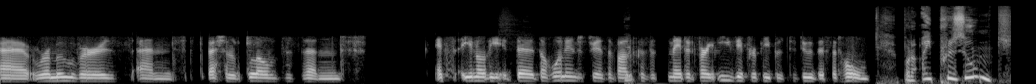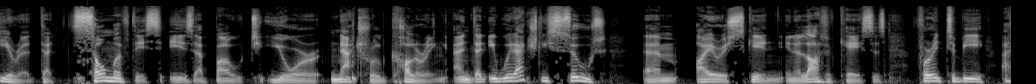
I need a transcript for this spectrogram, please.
uh, removers and special gloves and it's you know the the, the whole industry has evolved because it's made it very easy for people to do this at home. But I presume, Kira, that some of this is about your natural colouring and that it would actually suit um, Irish skin in a lot of cases for it to be a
